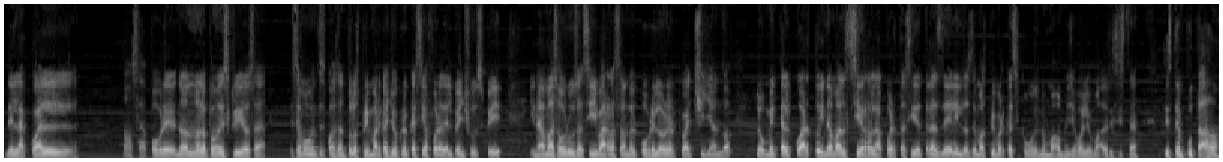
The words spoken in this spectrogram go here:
de la cual, no, o sea, pobre, no, no lo podemos describir, o sea, ese momento es cuando están todos los primarcas, yo creo que así afuera del Bench of Spirit, y nada más Horus así va arrastrando al pobre Lorgar que va chillando, lo mete al cuarto y nada más cierra la puerta así detrás de él, y los demás primarcas así como de no mames, ya valió madre, si está, sí está emputado.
